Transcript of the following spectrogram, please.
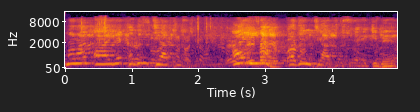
Mamak Aile Kadın Tiyatrosu, Ayna Kadın Tiyatrosu ekibi,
